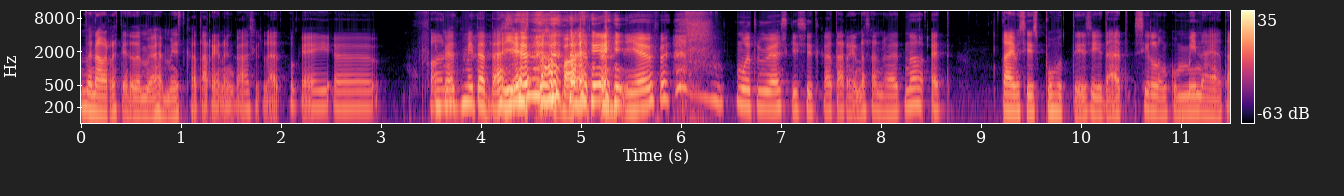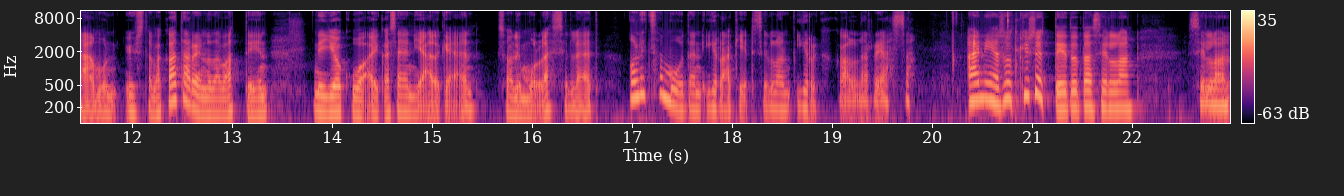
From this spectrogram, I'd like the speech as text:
me naurettiin tätä myöhemmin Katarinan kanssa silleen, että okei, okay, uh, fun. Okay, mitä tässä Jep. tapahtuu? Jep. Mutta myöskin sitten Katariina sanoi, että no, et, tai siis puhuttiin siitä, että silloin kun minä ja tämä mun ystävä Katariina tavattiin, niin joku aika sen jälkeen se oli mulle silleen, että olit sä muuten Irakit silloin IRK-galleriassa? Ai niin, ja sut kysyttiin tota silloin, silloin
